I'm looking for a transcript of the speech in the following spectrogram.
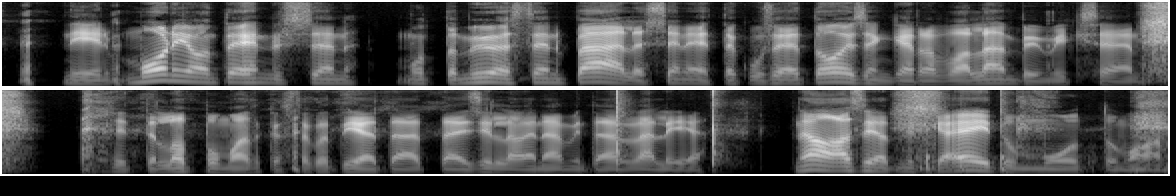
niin moni on tehnyt sen, mutta myös sen päälle sen, että kusee toisen kerran vaan lämpimikseen sitten loppumatkasta, kun tietää, että ei sillä ole enää mitään väliä. Nämä on asiat, mitkä ei tule muuttumaan.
